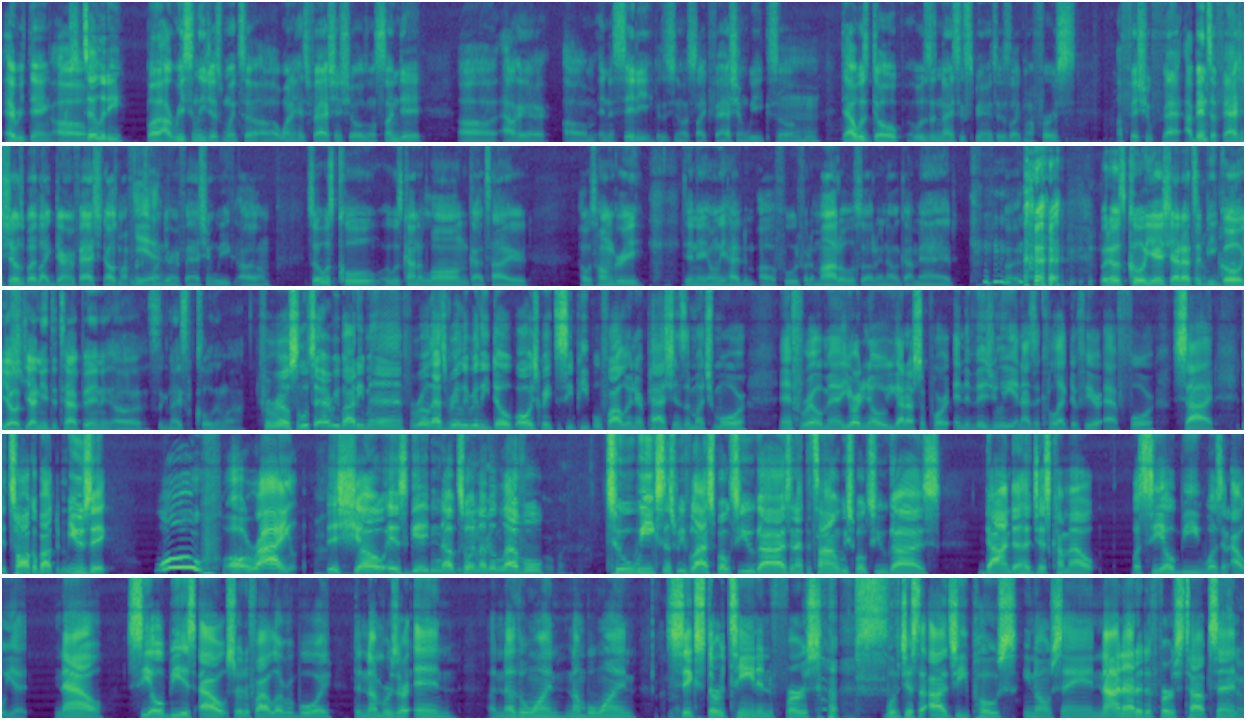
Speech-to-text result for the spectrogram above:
everything. Um, Versatility. But I recently just went to uh, one of his fashion shows on Sunday uh, out here um, in the city because you know it's like Fashion Week. So Mm-hmm. that was dope. It was a nice experience. It was like my first official fat. I've been to fashion shows, but like during fashion, that was my first Yeah. one during Fashion Week. Um, so it was cool. It was kind of long. Got tired. I was hungry. Then they only had the uh, food for the models, so then I got mad. But but it was cool. Yeah, shout out to B Gold, yo. Y'all need to tap in. Uh, it's a nice clothing line. For real, salute to everybody, man. For real, that's really, really dope. Always great to see people following their passions and much more. And for real, man, you already know you got our support individually and as a collective here at Four Side. To talk about the music, woo! All right. This show is getting up to another level. Two weeks since we've last spoke to you guys, and at the time we spoke to you guys, Donda had just come out, but CLB wasn't out yet. Now CLB is out, Certified Lover Boy. The numbers are in. another one, number one, six thirteen in the first with just an IG post. You know what I'm saying? Nine out of the first top ten No,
